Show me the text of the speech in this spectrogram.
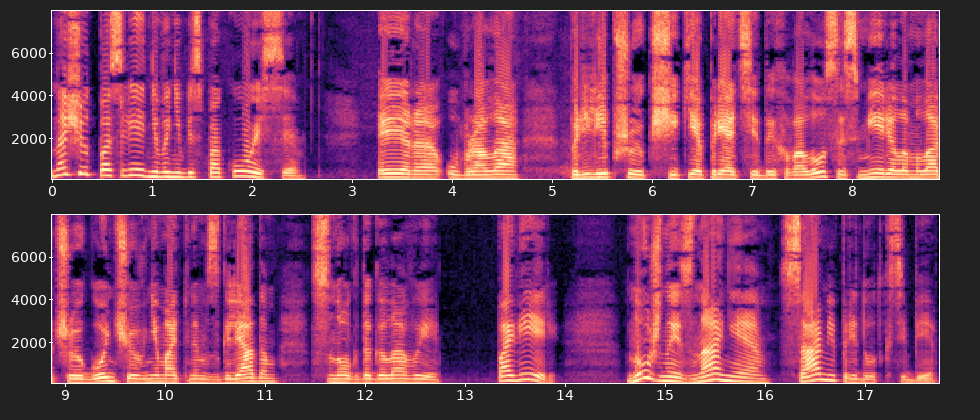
«Насчет последнего не беспокойся». Эра убрала прилипшую к щеке прядь седых волос и смерила младшую гончую внимательным взглядом с ног до головы. «Поверь, нужные знания сами придут к тебе.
